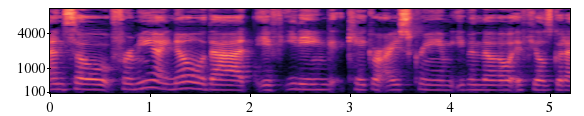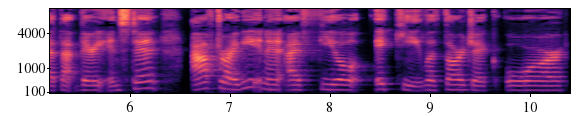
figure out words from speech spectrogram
And so for me, I know that if eating cake or ice cream, even though it feels good at that very instant, after I've eaten it, I feel icky, lethargic, or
